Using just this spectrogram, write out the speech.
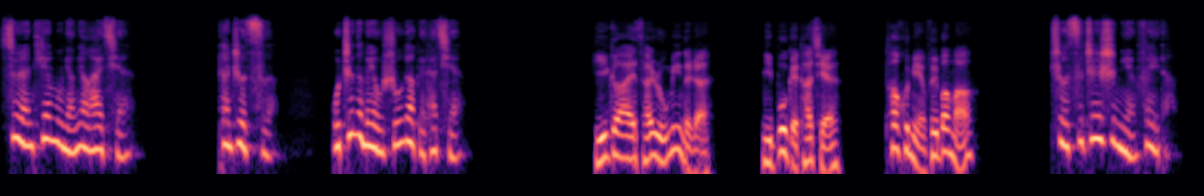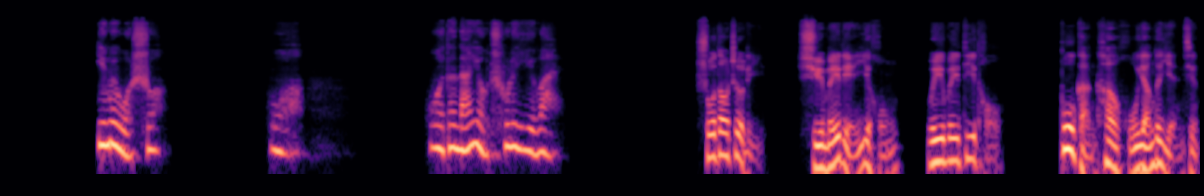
虽然天目娘娘爱钱，但这次我真的没有说要给她钱。一个爱财如命的人，你不给他钱，他会免费帮忙？这次真是免费的，因为我说，我。”我的男友出了意外。说到这里，许梅脸一红，微微低头，不敢看胡杨的眼睛，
